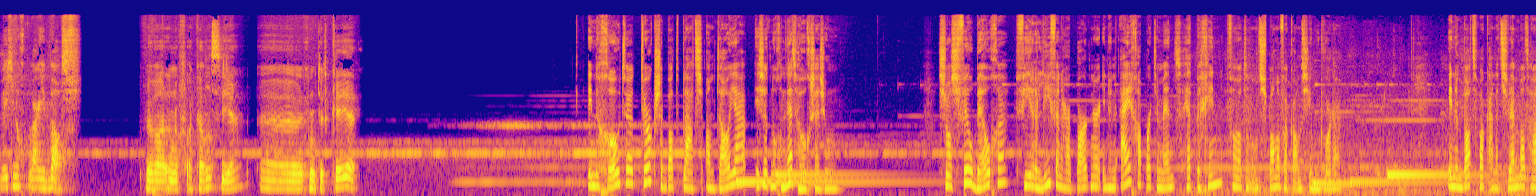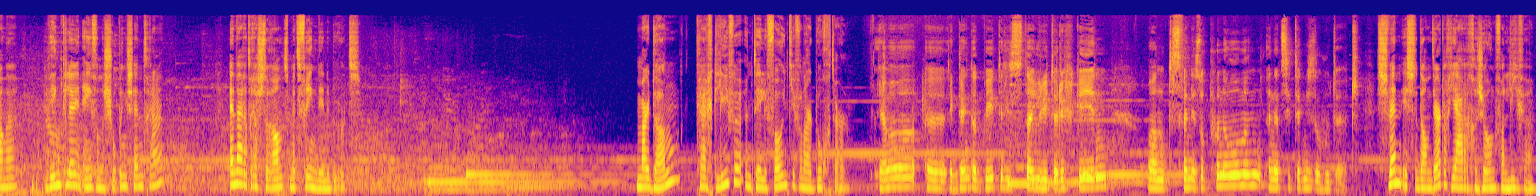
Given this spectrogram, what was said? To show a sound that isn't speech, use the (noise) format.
Weet je nog waar je was? We waren op vakantie? Uh, in Turkije. In de grote Turkse badplaats Antalya is het nog net hoogseizoen. Zoals veel Belgen vieren Lief en haar partner in hun eigen appartement het begin van wat een ontspannen vakantie moet worden. In een badpak aan het zwembad hangen, winkelen in een van de shoppingcentra en naar het restaurant met vrienden in de buurt. Maar dan krijgt Lieve een telefoontje van haar dochter. Ja, mama, uh, ik denk dat het beter is dat jullie terugkeren. Want Sven is opgenomen en het ziet er niet zo goed uit. Sven is de dan 30-jarige zoon van Lieve.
